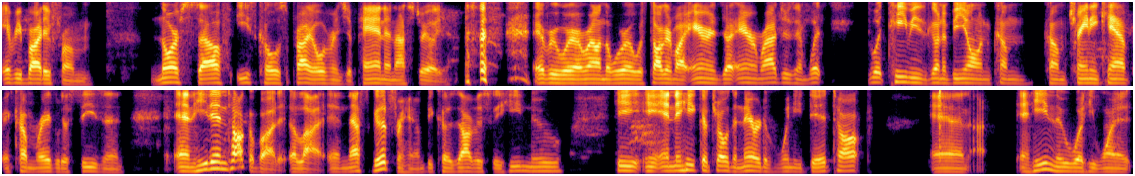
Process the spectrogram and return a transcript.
Everybody from north, south, east coast, probably over in Japan and Australia, everywhere around the world was talking about Aaron Aaron Rodgers and what what team he's going to be on come come training camp and come regular season. And he didn't talk about it a lot, and that's good for him because obviously he knew he and then he controlled the narrative when he did talk, and and he knew what he wanted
